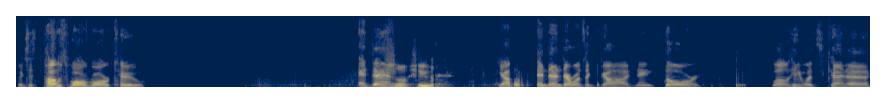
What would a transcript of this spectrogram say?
which is post World War II. And then. So huge. Yep. And then there was a god named Thor. Well, he was kind of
